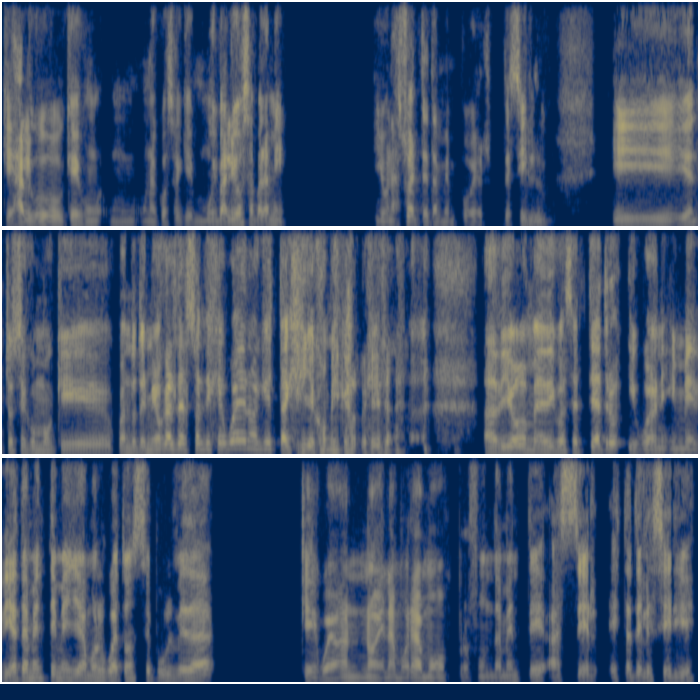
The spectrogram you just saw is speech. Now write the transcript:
que es algo que es una cosa que es muy valiosa para mí y una suerte también poder decirlo. Y entonces como que cuando terminó Cal del Sol dije, bueno, aquí está, aquí llegó mi carrera. Adiós, me dedico a hacer teatro. Y bueno, inmediatamente me llamó el Guatón Sepúlveda, que bueno, nos enamoramos profundamente a hacer esta teleserie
